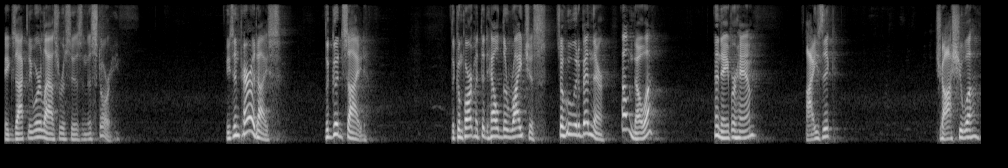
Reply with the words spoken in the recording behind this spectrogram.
Exactly where Lazarus is in this story. He's in paradise, the good side, the compartment that held the righteous. So who would have been there? Well, Noah and Abraham, Isaac, Joshua,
